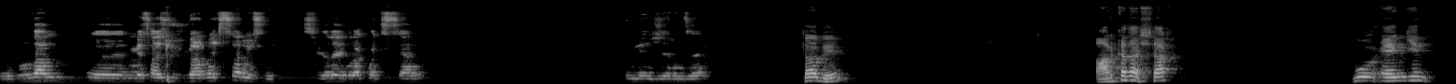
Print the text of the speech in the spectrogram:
E, Buradan e, mesaj vermek ister misin? Sigarayı bırakmak isteyen dinleyicilerimize. Tabii. Arkadaşlar bu engin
